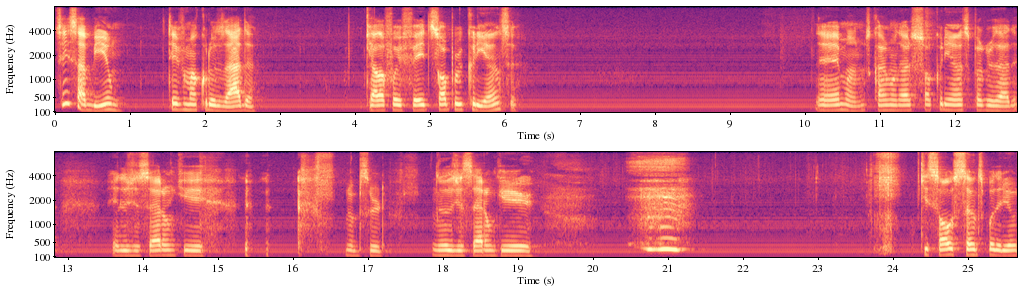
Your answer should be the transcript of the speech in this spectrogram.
Vocês sabiam? Teve uma cruzada que ela foi feita só por criança. É, mano, os caras mandaram só criança pra cruzada. Eles disseram que. absurdo. Eles disseram que. Que só os santos poderiam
